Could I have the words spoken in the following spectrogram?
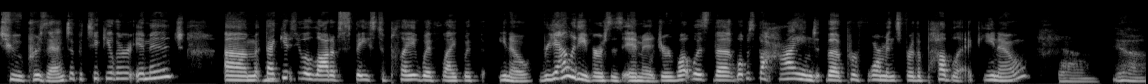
to present a particular image um, mm-hmm. that gives you a lot of space to play with like with you know reality versus image or what was the what was behind the performance for the public you know yeah yeah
